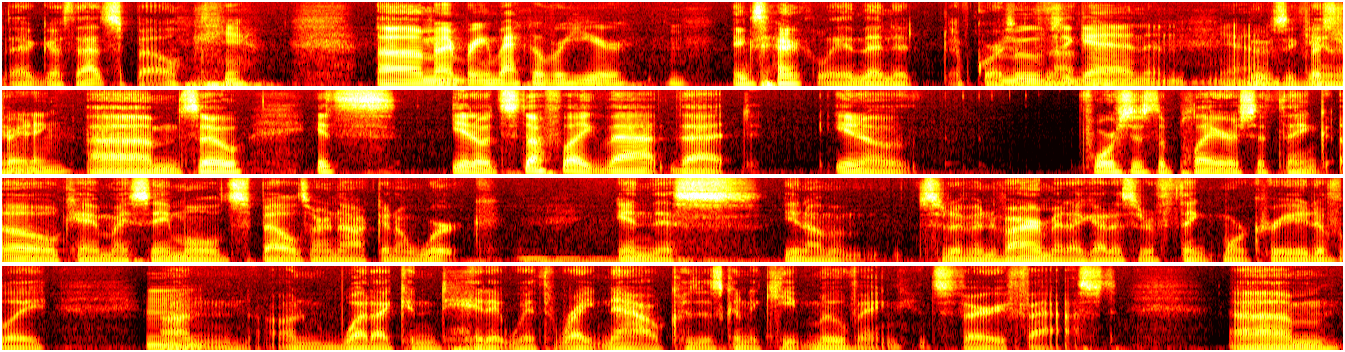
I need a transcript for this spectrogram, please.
there goes that spell. yeah. Um, Try and bring it back over here. exactly, and then it, of course, Moves again, and yeah, moves again. frustrating. Um, so it's you know it's stuff like that that you know forces the players to think, oh, okay, my same old spells are not going to work in this you know sort of environment. I got to sort of think more creatively Mm. on on what I can hit it with right now because it's going to keep moving. It's very fast. Um,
